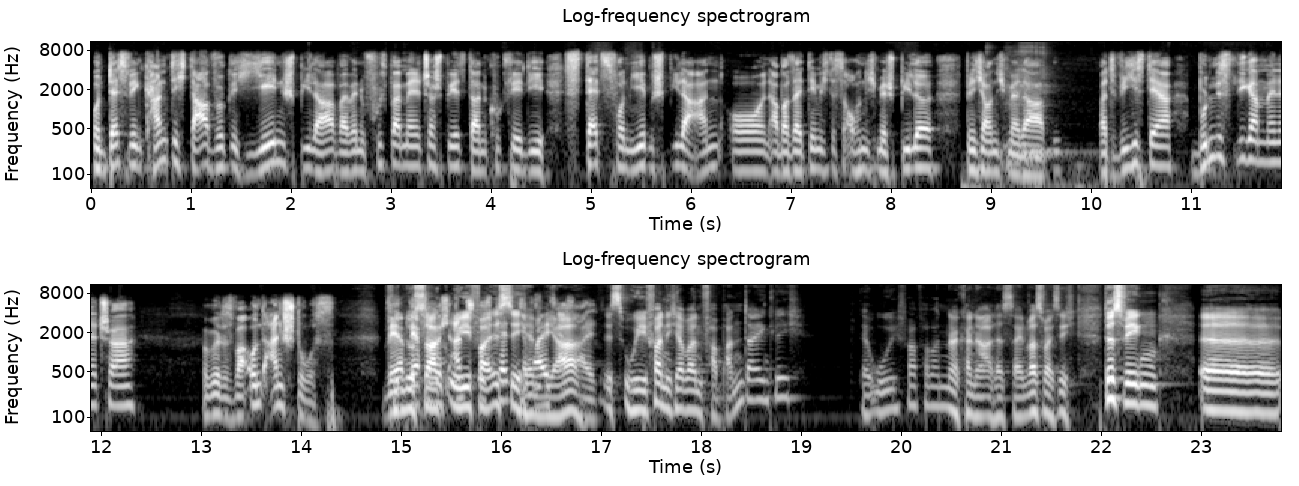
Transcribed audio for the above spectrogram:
Und deswegen kannte ich da wirklich jeden Spieler, weil wenn du Fußballmanager spielst, dann guckst du dir die Stats von jedem Spieler an. Und aber seitdem ich das auch nicht mehr spiele, bin ich auch nicht mehr da. Warte, wie hieß der? Bundesliga-Manager? Oh das war. Und Anstoß. Wer, wer sagt, UEFA ist kennt, EM, ja. Ist UEFA nicht aber ein Verband eigentlich? Der UEFA-Verband? Na, kann ja alles sein, was weiß ich. Deswegen äh,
